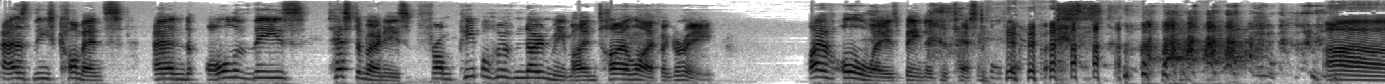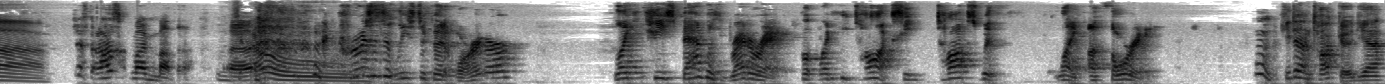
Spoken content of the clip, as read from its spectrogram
as these comments and all of these testimonies from people who have known me my entire life agree, I have always been a detestable fuckface. uh, Just ask my mother." Uh, oh. Cruz is at least a good orator. Like he's bad with rhetoric, but when he talks, he talks with like authority. Hmm, he doesn't talk good, yeah.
